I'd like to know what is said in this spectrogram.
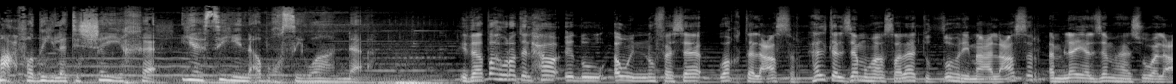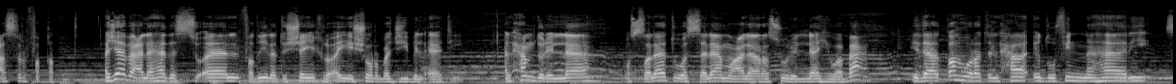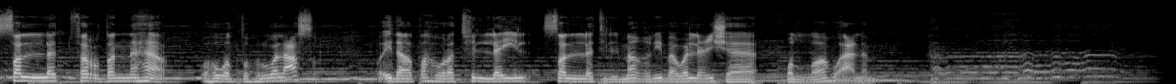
مع فضيلة الشيخ ياسين أبو خصوان إذا طهرت الحائض أو النفساء وقت العصر هل تلزمها صلاة الظهر مع العصر أم لا يلزمها سوى العصر فقط؟ أجاب على هذا السؤال فضيلة الشيخ لؤي الشربجي بالآتي الحمد لله والصلاة والسلام على رسول الله وبعد. إذا طهرت الحائض في النهار صلت فرض النهار وهو الظهر والعصر. وإذا طهرت في الليل صلت المغرب والعشاء والله أعلم.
